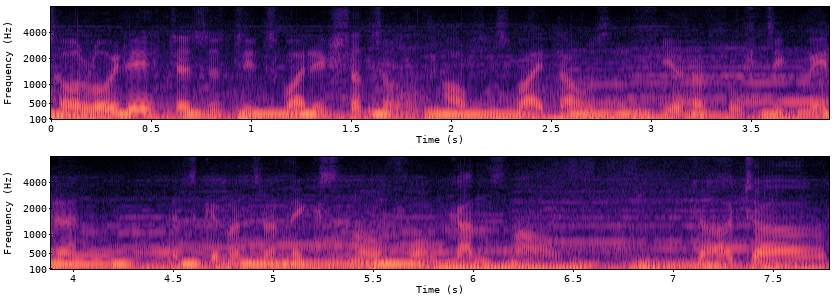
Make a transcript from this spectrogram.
So Leute, das ist die zweite Station auf 2450 Meter. Jetzt gehen wir zur nächsten und fahren ganz auf. Ciao. Ciao.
